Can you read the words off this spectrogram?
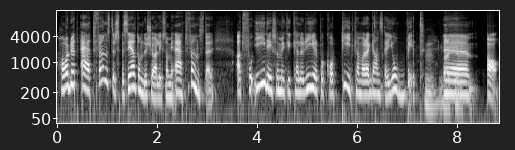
Har du ett ätfönster, speciellt om du kör liksom i ätfönster, att få i dig så mycket kalorier på kort tid kan vara ganska jobbigt. Mm, eh, ja,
